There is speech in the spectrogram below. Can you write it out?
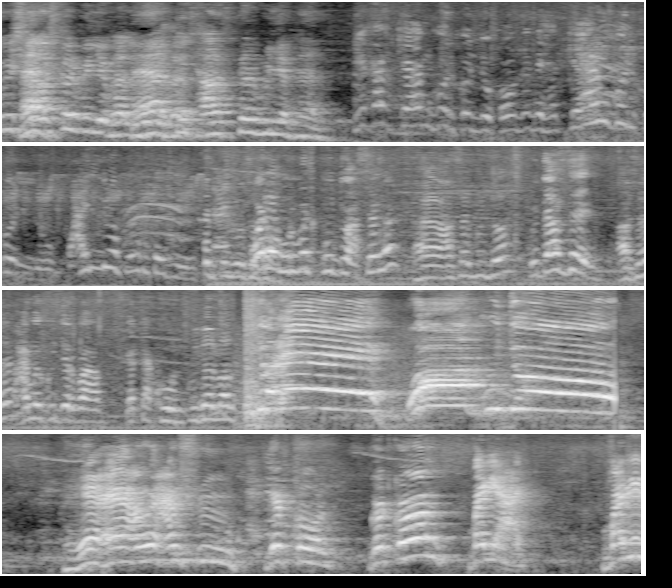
তুই সাহস করে মিলিয়ে ফেল হ্যাঁ তুই সাহস করে বুঝে ফেল। এখান করে করল? করে করল? পাইলো কেমন করে ওরে উর্বশ কুদু আছে না? হ্যাঁ আছে বুঝো কুদু আছে? আছে। আমি কুদের বাপ। এটা খুন বুঝর বাল রে ও কুদু! হ্যাঁ হ্যাঁ আমি আসছি গেট কর গেট কর বাড়ি আয়। বাড়ি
